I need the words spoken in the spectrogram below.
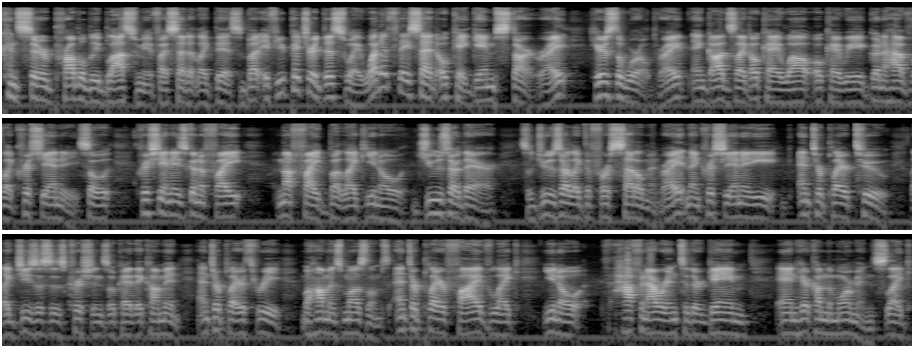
considered probably blasphemy if I said it like this. But if you picture it this way, what if they said, okay, games start, right? Here's the world, right? And God's like, okay, well, okay, we're going to have like Christianity. So Christianity is going to fight, not fight, but like, you know, Jews are there. So Jews are like the first settlement, right? And then Christianity enter player two, like Jesus is Christians. Okay, they come in. Enter player three, Muhammad's Muslims. Enter player five, like you know, half an hour into their game, and here come the Mormons. Like,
